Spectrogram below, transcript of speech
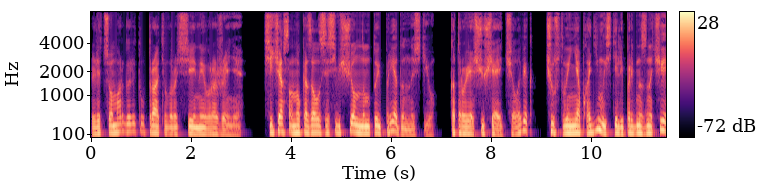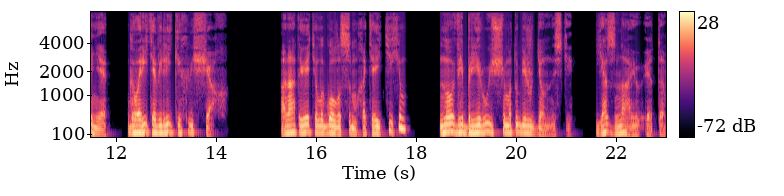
Лицо Маргарет утратило рассеянное выражение. Сейчас оно казалось освещенным той преданностью, которую ощущает человек, чувствуя необходимость или предназначение говорить о великих вещах. Она ответила голосом, хотя и тихим, но вибрирующим от убежденности. «Я знаю это.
